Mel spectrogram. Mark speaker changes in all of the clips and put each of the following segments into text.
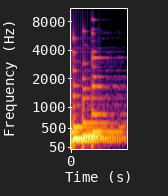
Speaker 1: thank you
